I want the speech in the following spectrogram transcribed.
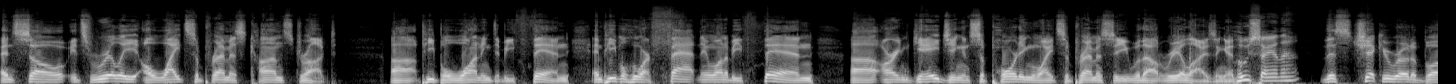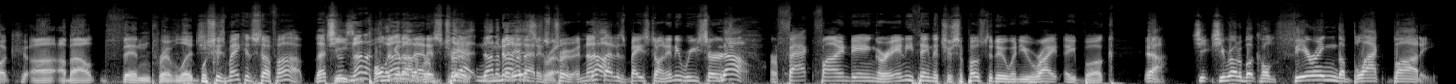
And so it's really a white supremacist construct. Uh, people wanting to be thin and people who are fat and they want to be thin uh, are engaging and supporting white supremacy without realizing it. who's saying that? This chick who wrote a book uh, about thin privilege. Well, she's making stuff up. That's She's none, of- pulling none it of out of that her- is true. Yeah, none of it is that is true. true, and none of that is based on any research No. or fact finding or anything that you're supposed to do when you write a book. Yeah. She, she wrote a book called Fearing the Black Body.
